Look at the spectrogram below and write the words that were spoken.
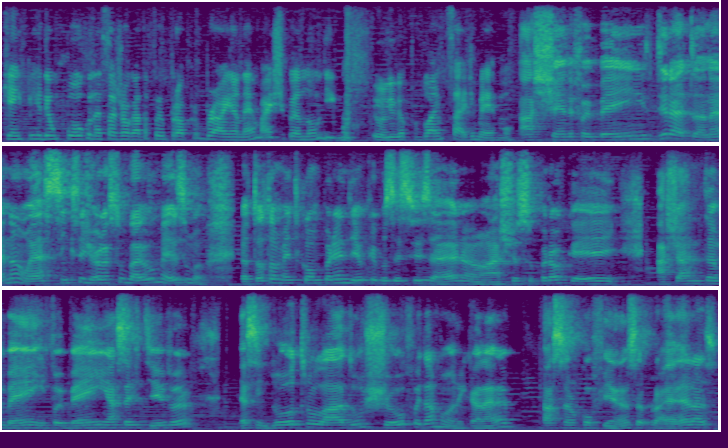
Quem perdeu um pouco nessa jogada foi o próprio Brian, né? Mas, tipo, eu não ligo. Eu ligo pro blindside mesmo. A Shane foi bem direta, né? Não, é assim que se joga survival mesmo. Eu totalmente compreendi o que vocês fizeram, acho super ok. A Charlie também foi bem assertiva assertiva. E assim, do outro lado, um show foi da Mônica, né? Passando confiança para elas.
